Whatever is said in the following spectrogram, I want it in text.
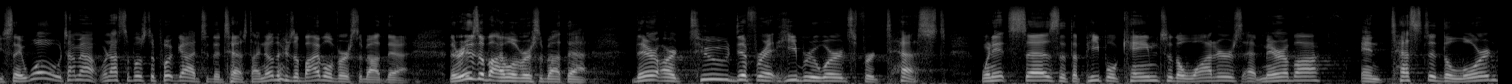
You say, Whoa, time out. We're not supposed to put God to the test. I know there's a Bible verse about that. There is a Bible verse about that. There are two different Hebrew words for test. When it says that the people came to the waters at Meribah and tested the Lord,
